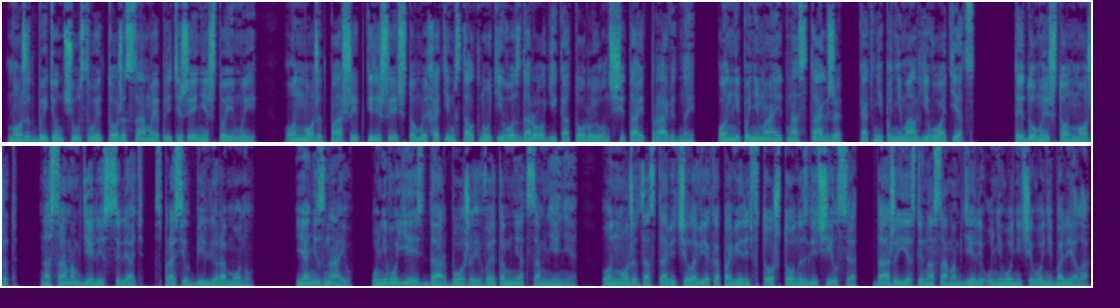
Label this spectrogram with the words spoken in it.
Может быть, он чувствует то же самое притяжение, что и мы. Он может по ошибке решить, что мы хотим столкнуть его с дороги, которую он считает праведной. Он не понимает нас так же, как не понимал его отец. «Ты думаешь, что он может на самом деле исцелять?» — спросил Билли Рамону. «Я не знаю. У него есть дар Божий, в этом нет сомнения. Он может заставить человека поверить в то, что он излечился, даже если на самом деле у него ничего не болело.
